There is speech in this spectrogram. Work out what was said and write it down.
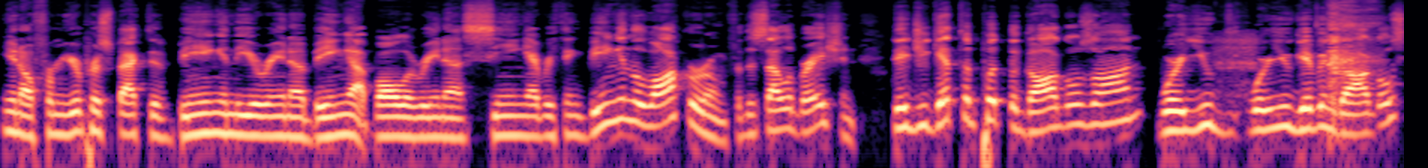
you know from your perspective, being in the arena, being at Ball Arena, seeing everything, being in the locker room for the celebration. Did you get to put the goggles on? Were you were you given goggles?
